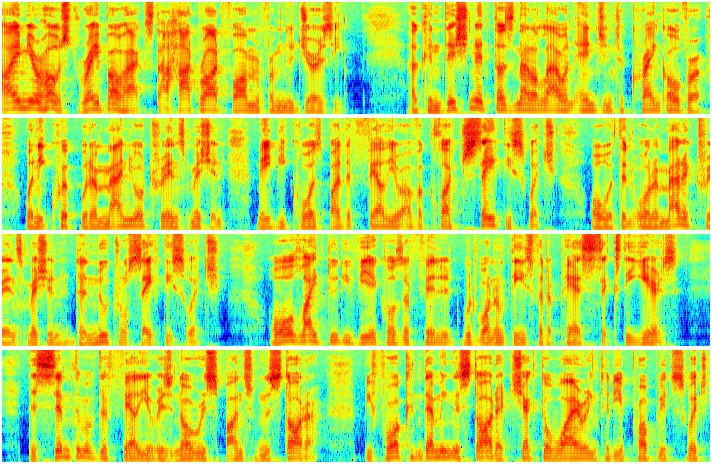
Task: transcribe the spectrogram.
I am your host, Ray Bohacs, the hot rod farmer from New Jersey. A condition that does not allow an engine to crank over when equipped with a manual transmission may be caused by the failure of a clutch safety switch, or with an automatic transmission, the neutral safety switch. All light duty vehicles are fitted with one of these for the past 60 years. The symptom of the failure is no response from the starter. Before condemning the starter, check the wiring to the appropriate switch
